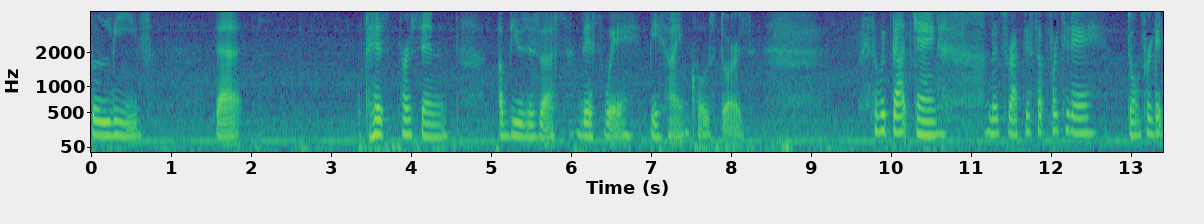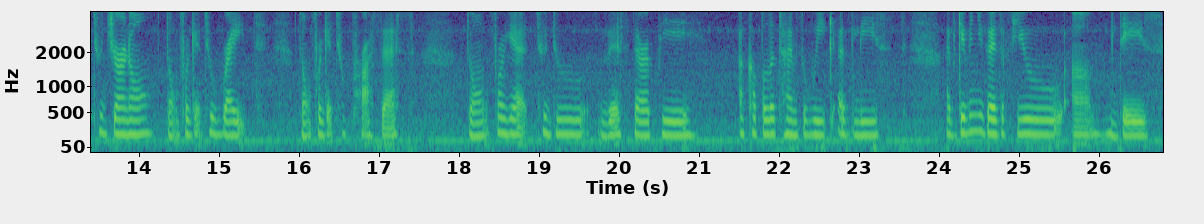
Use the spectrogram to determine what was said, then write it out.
believe that this person abuses us this way behind closed doors. So, with that, gang, let's wrap this up for today. Don't forget to journal, don't forget to write, don't forget to process, don't forget to do this therapy a couple of times a week at least I've given you guys a few um, days,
